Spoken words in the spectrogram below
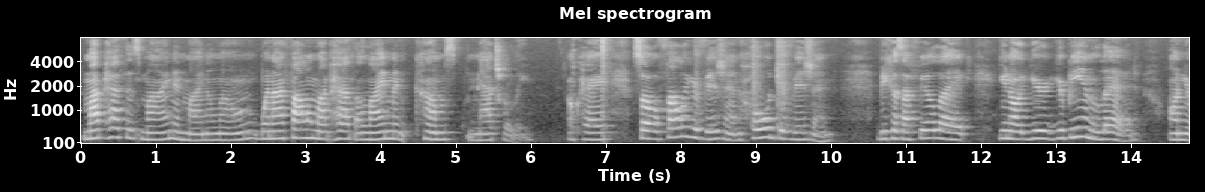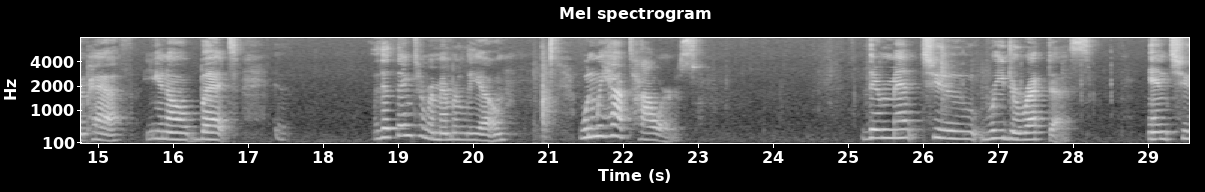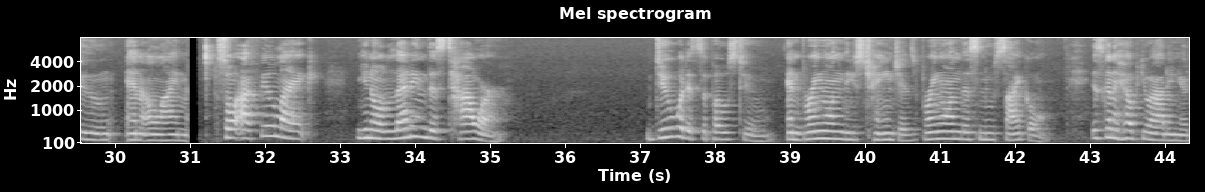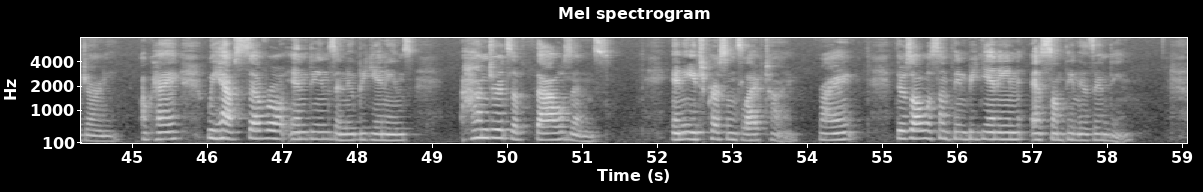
My path is mine and mine alone. When I follow my path, alignment comes naturally. Okay? So follow your vision. Hold your vision. Because I feel like, you know, you're, you're being led on your path. You know, but the thing to remember, Leo, when we have towers, they're meant to redirect us into an alignment. So I feel like, you know, letting this tower do what it's supposed to and bring on these changes, bring on this new cycle, is going to help you out in your journey. Okay? We have several endings and new beginnings, hundreds of thousands in each person's lifetime, right? There's always something beginning as something is ending.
